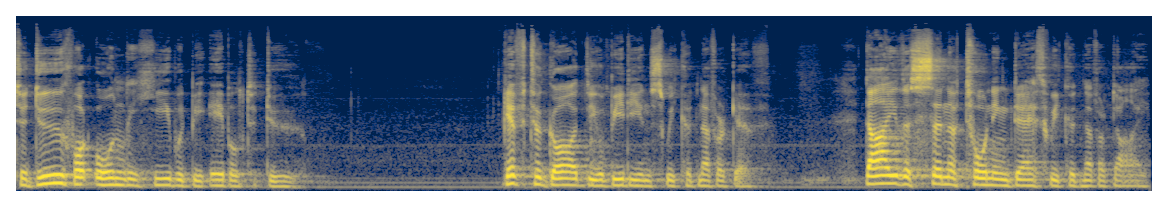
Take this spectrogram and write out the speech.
to do what only He would be able to do. Give to God the obedience we could never give. Die the sin atoning death we could never die,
